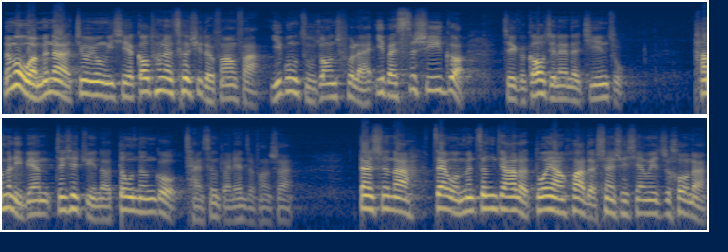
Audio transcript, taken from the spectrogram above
那么我们呢，就用一些高通量测序的方法，一共组装出来一百四十一个这个高质量的基因组，它们里边这些菌呢都能够产生短链脂肪酸，但是呢，在我们增加了多样化的膳食纤维之后呢，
